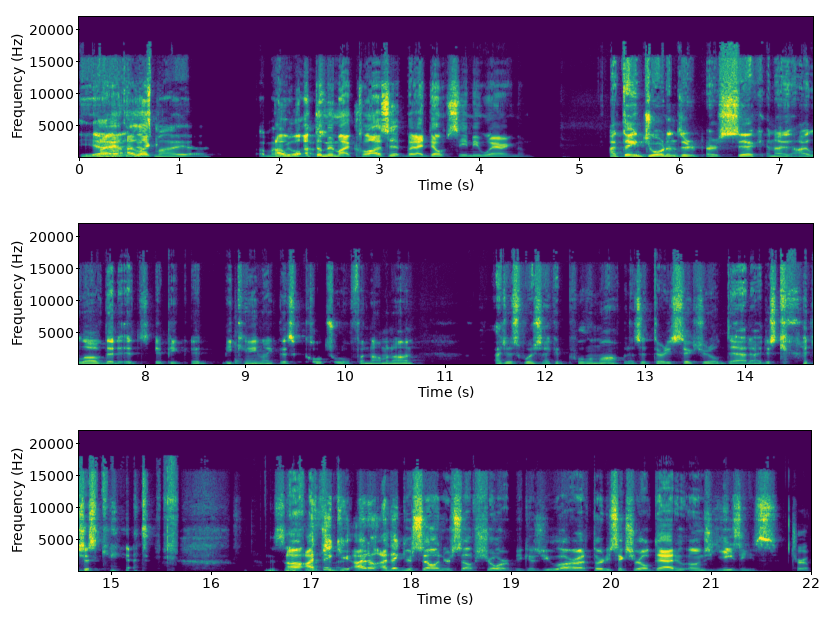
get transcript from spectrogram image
Yeah, My- I, I like- my. Uh, uh, my I want them in my closet, but I don't see me wearing them. I think Jordans are, are sick, and I, I love that it's it be, it became like this cultural phenomenon. I just wish I could pull them off, but as a 36 year old dad, I just I just can't. Uh, I think you I don't I think you're selling yourself short because you are a 36 year old dad who owns Yeezys. True.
